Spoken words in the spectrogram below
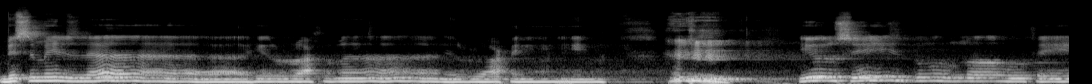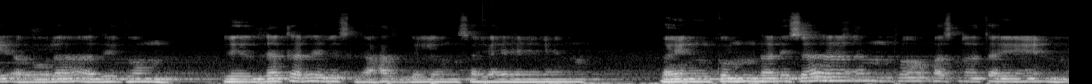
بسم الله الرحمن الرحيم. يوصيكم الله في أولادكم للذكر مثل حظ الأنثيين. فإن كن نساء فوق اثنتين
